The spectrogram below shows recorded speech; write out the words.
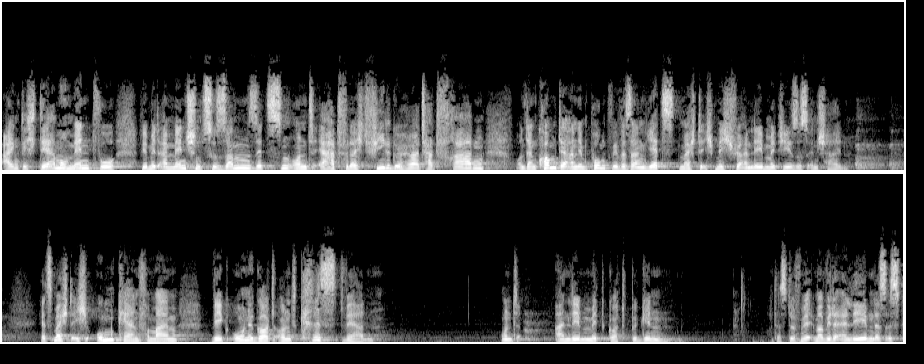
eigentlich der Moment, wo wir mit einem Menschen zusammensitzen und er hat vielleicht viel gehört, hat Fragen und dann kommt er an den Punkt, wie wir sagen, jetzt möchte ich mich für ein Leben mit Jesus entscheiden. Jetzt möchte ich umkehren von meinem Weg ohne Gott und Christ werden und ein Leben mit Gott beginnen. Und das dürfen wir immer wieder erleben. Das ist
